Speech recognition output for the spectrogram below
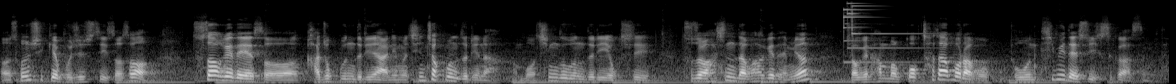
어, 손쉽게 보실 수 있어서 투석에 대해서 가족분들이나 아니면 친척분들이나 뭐 친구분들이 혹시 투석을 하신다고 하게 되면 저기는 한번 꼭 찾아보라고 좋은 팁이 될 수 있을 것 같습니다.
